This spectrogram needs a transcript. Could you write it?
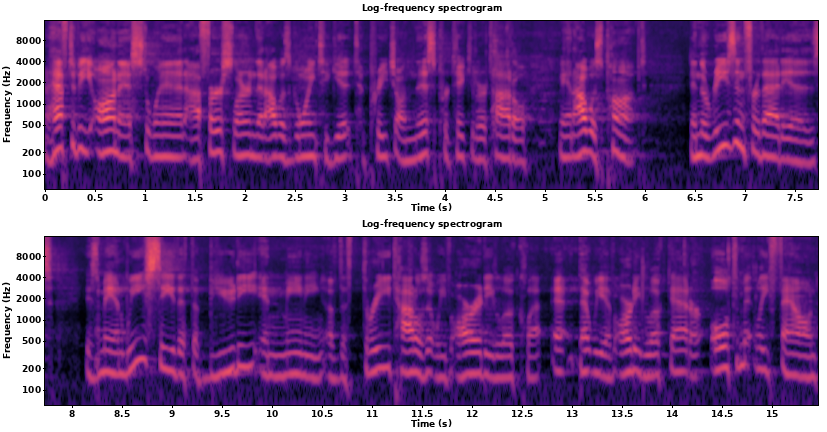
I have to be honest, when I first learned that I was going to get to preach on this particular title, man, I was pumped. And the reason for that is, is man, we see that the beauty and meaning of the three titles that we've already looked at, eh, that we have already looked at are ultimately found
